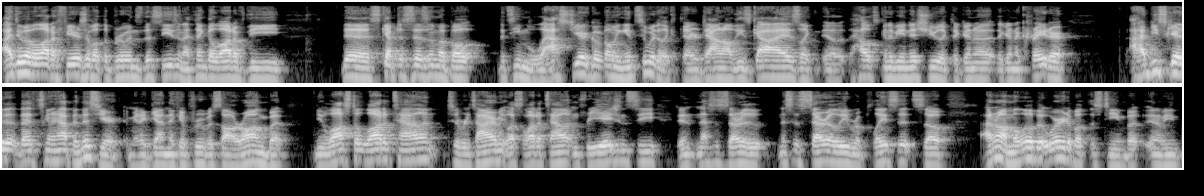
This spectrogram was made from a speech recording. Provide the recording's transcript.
I do have a lot of fears about the Bruins this season. I think a lot of the the skepticism about the team last year going into it, like they're down all these guys, like you know, health's going to be an issue, like they're gonna they're gonna crater. I'd be scared that that's going to happen this year. I mean, again, they could prove us all wrong, but you lost a lot of talent to retirement. You lost a lot of talent in free agency. Didn't necessarily necessarily replace it. So I don't know. I'm a little bit worried about this team, but I mean,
